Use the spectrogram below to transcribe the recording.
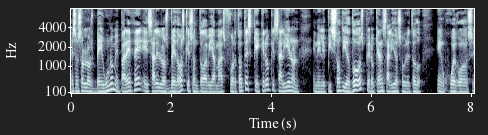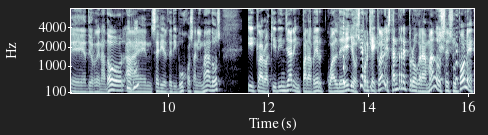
Esos son los B1, me parece. Eh, salen los B2, que son todavía más fuertotes, que creo que salieron en el episodio 2, pero que han salido sobre todo en juegos eh, de ordenador, en series de dibujos animados. Y claro, aquí Din Djarin para ver cuál de ellos, porque claro, están reprogramados, se supone,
